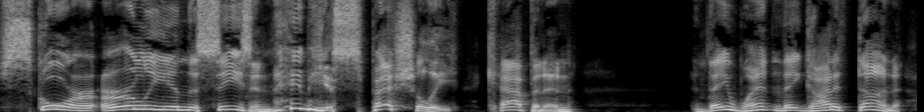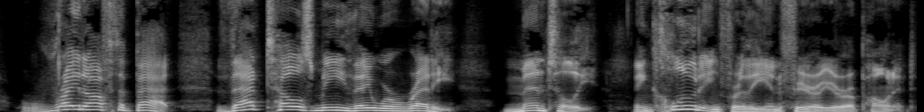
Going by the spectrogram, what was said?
score early in the season, maybe especially Kapanen. And they went and they got it done right off the bat. That tells me they were ready mentally, including for the inferior opponent.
